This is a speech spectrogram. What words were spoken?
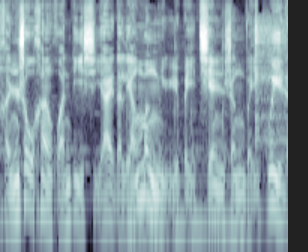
很受汉桓帝喜爱的梁梦女被迁升为贵人。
